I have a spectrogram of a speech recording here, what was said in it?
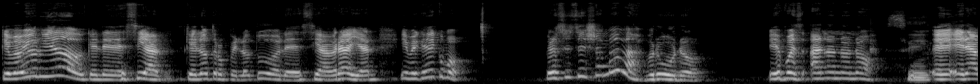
que me había olvidado que le decían, que el otro pelotudo le decía a Brian, y me quedé como, pero si te llamabas Bruno. Y después, ah, no, no, no. Sí. Eh, era,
